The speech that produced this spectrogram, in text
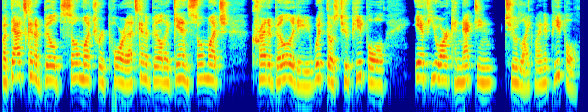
But that's going to build so much rapport. That's going to build, again, so much credibility with those two people if you are connecting to like minded people.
